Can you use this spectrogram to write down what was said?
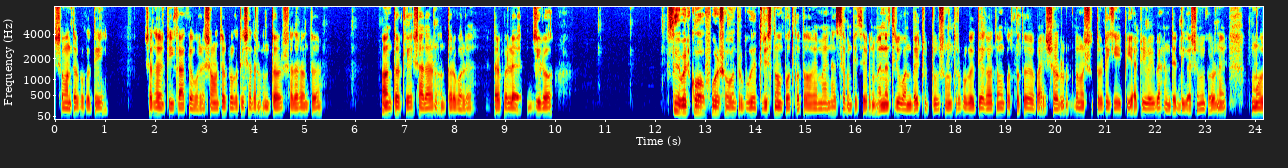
সমান্তর প্রকৃতি সাধারণটি কাকে বলে? সমান্তর প্রকৃতি সাধারণ অন্তর সাধারণত অন্তরকে সাধারণ অন্তর বলে। তার ফলে জিরো সেভেন ক ফোর সমান্তর প্রকৃতি ত্রিশতম পদ কত হবে minus seventy seven minus three one by two two সমান্তর প্রকৃতি এগারোতম পদ কত হবে বাইশ সরলতম সূত্রটি কি? P R T by hundred দিঘার সমীকরণের মূল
